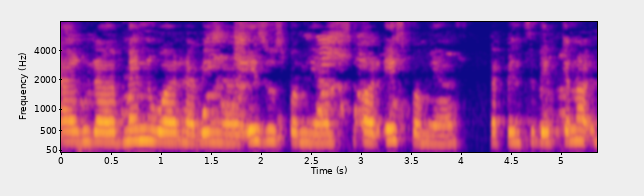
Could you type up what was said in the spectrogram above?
And uh, men who are having uh, azoospermias or aspermias, that means they cannot,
